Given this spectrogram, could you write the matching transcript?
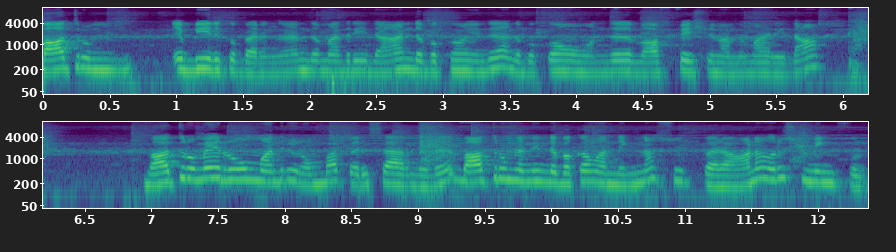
பாத்ரூம் எப்படி இருக்கு பாருங்க இந்த மாதிரி தான் இந்த பக்கம் இது அந்த பக்கம் வந்து வாஷ் பேஷன் அந்த மாதிரி தான் பாத்ரூமே ரூம் மாதிரி ரொம்ப பெருசாக இருந்தது. பாத்ரூம்லேருந்து இந்த பக்கம் வந்தீங்கன்னா சூப்பரான ஒரு ஸ்விம்மிங் பூல்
